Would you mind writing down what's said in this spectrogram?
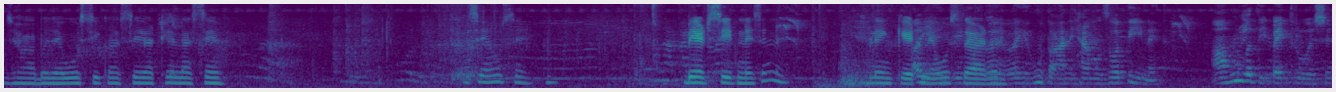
જો આ બધા ઓશિકા છે અઠેલા છે. પછી આવશે બેડશીટ ને છે ને બ્લેન્કેટ ને ઓસાડ ને. હું તો આની સામે જોતી નહીં આ હું લતી પાથરું હશે?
